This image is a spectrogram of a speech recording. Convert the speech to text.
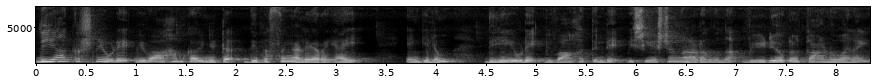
ദിയാകൃഷ്ണയുടെ വിവാഹം കഴിഞ്ഞിട്ട് ദിവസങ്ങളേറെയായി. എങ്കിലും ദിയയുടെ വിവാഹത്തിന്റെ വിശേഷങ്ങളടങ്ങുന്ന വീഡിയോകൾ കാണുവാനായി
